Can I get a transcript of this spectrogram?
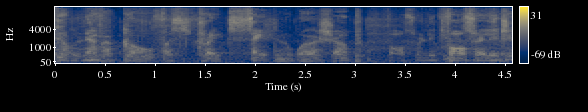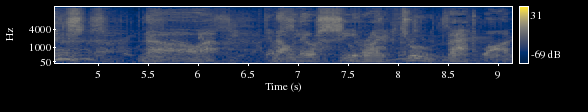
They'll never go for straight Satan worship. False religions? False religions? No. No, they'll see right through that one.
